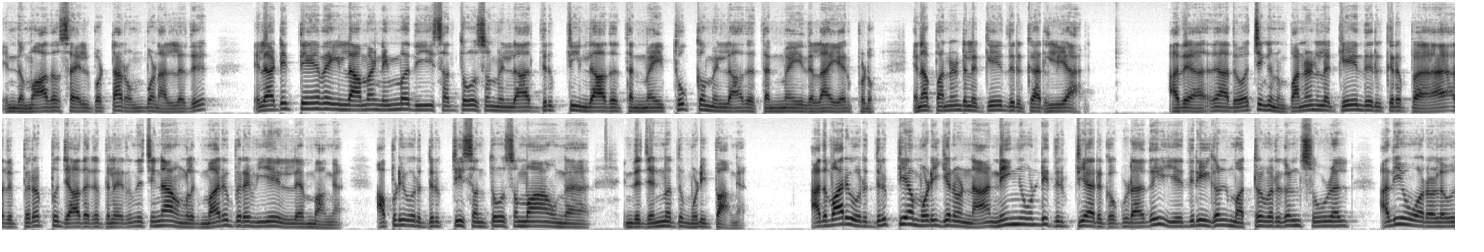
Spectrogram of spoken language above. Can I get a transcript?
இந்த மாதம் செயல்பட்டால் ரொம்ப நல்லது. இல்லாட்டி தேவையில்லாமல் நிம்மதி சந்தோஷம் இல்லாத திருப்தி இல்லாத தன்மை தூக்கம் இல்லாத தன்மை இதெல்லாம் ஏற்படும். ஏன்னா பன்னெண்டில் கேது இருக்கார் இல்லையா? அது அது அதை வச்சுக்கணும். பன்னெண்டில் கேது இருக்கிறப்ப அது பிறப்பு ஜாதகத்தில் இருந்துச்சுன்னா அவங்களுக்கு மறுபிறவியே இல்லைம்பாங்க. அப்படி ஒரு திருப்தி சந்தோஷமாக அவங்க இந்த ஜென்மத்தை முடிப்பாங்க. அது மாதிரி ஒரு திருப்தியாக முடிக்கணும்னா நீங்கள் ஒண்டி திருப்தியாக இருக்கக்கூடாது. எதிரிகள் மற்றவர்கள் சூழல் அதையும் ஓரளவு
